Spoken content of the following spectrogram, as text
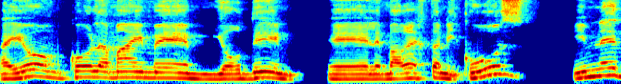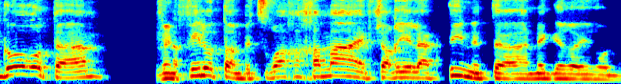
היום כל המים הם יורדים אה, למערכת הניקוז, אם נאגור אותם ונפעיל אותם בצורה חכמה, אפשר יהיה להקטין את הנגר העירוני.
